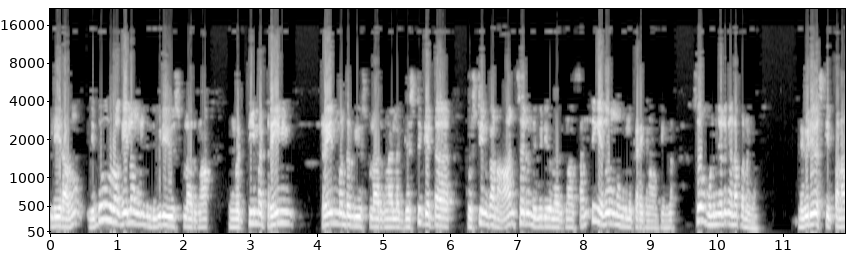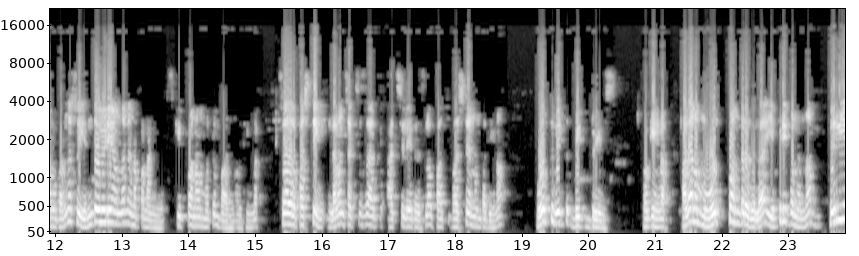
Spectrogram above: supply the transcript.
கிளியர் ஆகும். ஏதோ ஒரு வகையில உங்களுக்கு இந்த வீடியோ யூஸ்ஃபுல்லா இருக்கலாம். உங்க டீமை ட்ரைனிங் ட்ரெயின் பண்றதுக்கு யூஸ்ஃபுல்லா இருக்கலாம். இல்ல கெஸ்ட் கேட்ட கொஸ்டினுக்கான ஆன்சர் இந்த வீடியோல இருக்கலாம். சம்திங் ஏதோ ஒன்று உங்களுக்கு கிடைக்கலாம் ஓகேங்களா ஸோ முடிஞ்சளவுக்கு என்ன பண்ணுங்க இந்த வீடியோ ஸ்கிப் பண்ணாம பாருங்க. ஸோ எந்த வீடியோ வந்தாலும் என்ன பண்ணாங்க ஸ்கிப் பண்ணாம மட்டும் பாருங்க ஓகேங்களா ஸோ அதில் ஃபர்ஸ்ட் திங் லெவன் சக்சஸ் ஆக்சிலேட்டர்ஸ்ல ஃபர்ஸ்ட் என்னன்னு பார்த்தீங்கன்னா ஒர்க் வித் பிக் ட்ரீம்ஸ் ஓகேங்களா அதான் நம்ம ஒர்க் பண்றதுல எப்படி பண்ணணும்னா பெரிய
